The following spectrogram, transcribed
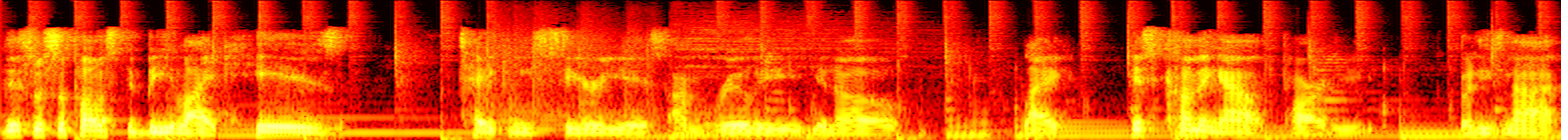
This was supposed to be like his take me serious i'm really you know like his coming out party but he's not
